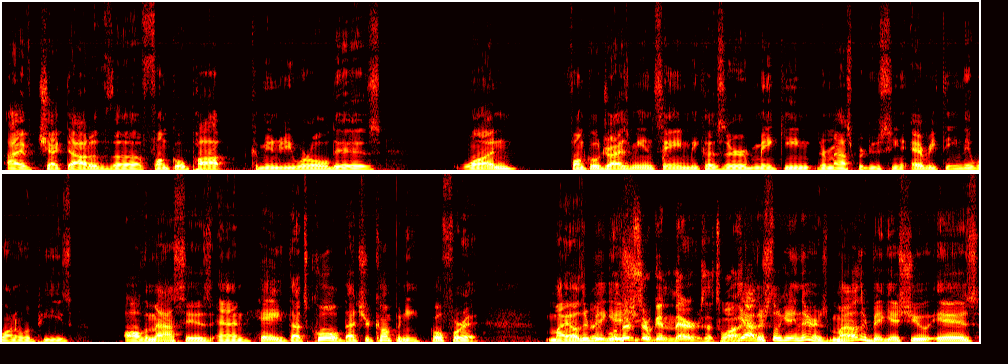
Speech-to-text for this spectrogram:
I've checked out of the Funko Pop community world is one Funko drives me insane because they're making they're mass producing everything. They want to appease all the masses and hey, that's cool. That's your company. Go for it. My other big well, they're still getting theirs. That's why. Yeah, they're still getting theirs. My other big issue is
